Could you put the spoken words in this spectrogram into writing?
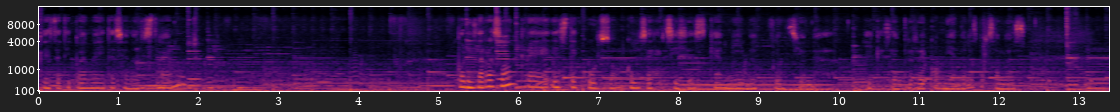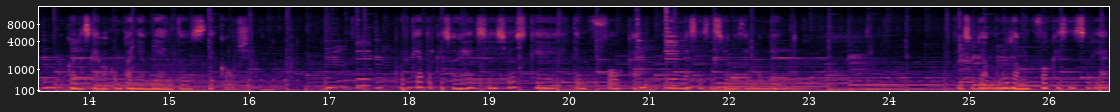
que este tipo de meditación nos distrae mucho. Por esa razón creé este curso con los ejercicios que a mí me han funcionado y que siempre recomiendo a las personas con las que hago acompañamientos de coaching. ¿Por qué? Porque son ejercicios que te enfocan en las sensaciones del momento por eso llamo, lo llamo enfoque sensorial.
